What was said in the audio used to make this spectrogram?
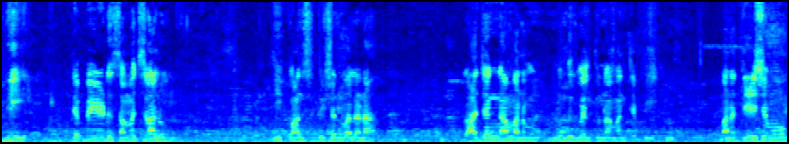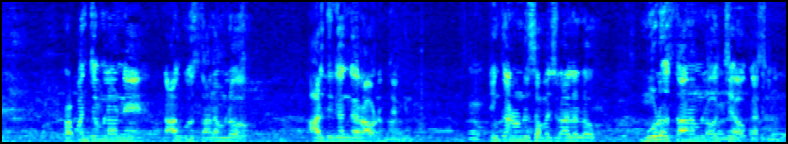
ఇది డెబ్బై ఏడు సంవత్సరాలు ఈ కాన్స్టిట్యూషన్ వలన రాజ్యాంగం మనం ముందుకు వెళ్తున్నామని చెప్పి మన దేశము ప్రపంచంలోనే నాలుగో స్థానంలో ఆర్థికంగా రావడం జరిగింది. ఇంకా రెండు సంవత్సరాలలో మూడో స్థానంలో వచ్చే అవకాశం ఉంది.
